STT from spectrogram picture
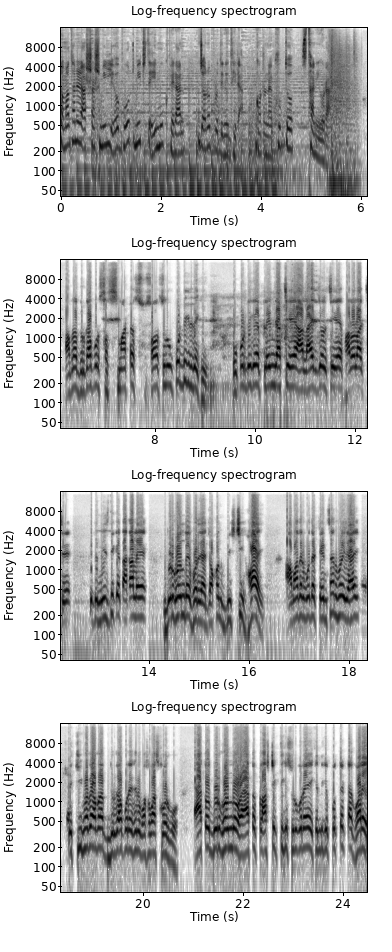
সমাধানের আশ্বাস মিললেও ভোট মিটতেই মুখ ফেরান জনপ্রতিনিধিরা। ঘটনায় ক্ষুব্ধ স্থানীয়রা। আমরা দুর্গাপুর স্মার্ট শহর শুধু উপর দিকে দেখি। উপর দিকে প্লেন যাচ্ছে, আর লাইট জ্বলছে, ভালো লাগছে। কিন্তু নিচ দিকে তাকালে দুর্গন্ধে ভরে যায়। যখন বৃষ্টি হয়, আমাদের মধ্যে টেনশন হয়ে যায় যে কীভাবে আমরা দুর্গাপুরে এখানে বসবাস করব। এত দুর্গন্ধ, এত প্লাস্টিক থেকে শুরু করে এখান থেকে প্রত্যেকটা ঘরে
